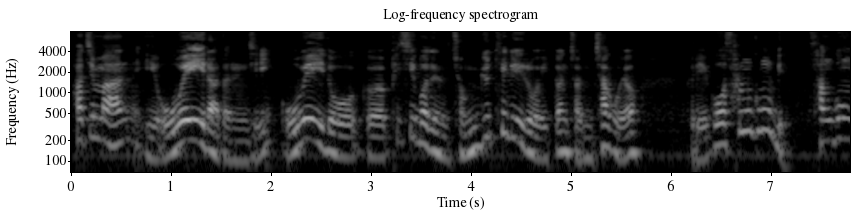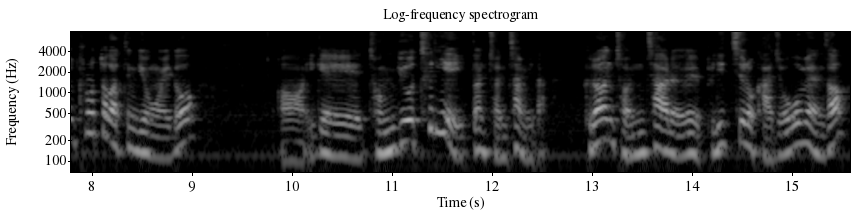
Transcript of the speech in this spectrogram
하지만 이 5A라든지 5A도 그 PC 버전에서 정규 트리로 있던 전차고요. 그리고 30B, 30 프로토 같은 경우에도 어, 이게 정규 트리에 있던 전차입니다. 그런 전차를 블리츠로 가져오면서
